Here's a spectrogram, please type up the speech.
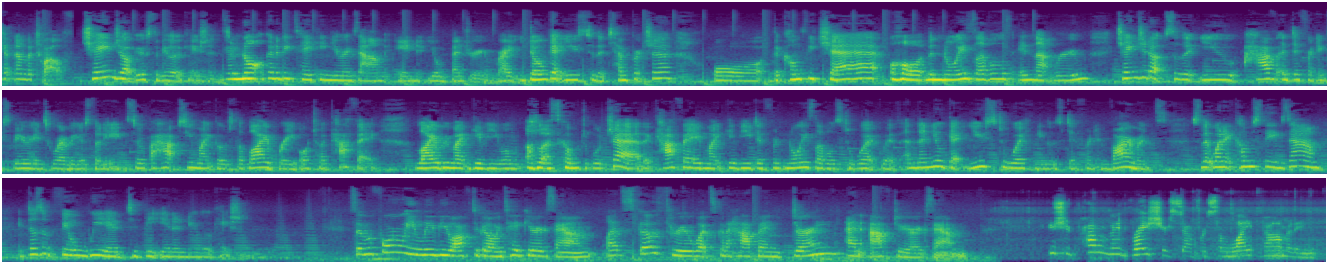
Tip number 12, change up your study locations. You're not going to be taking your exam in your bedroom, right? You don't get used to the temperature or the comfy chair or the noise levels in that room. Change it up so that you have a different experience wherever you're studying. So perhaps you might go to the library or to a cafe. Library might give you a less comfortable chair. The cafe might give you different noise levels to work with. And then you'll get used to working in those different environments so that when it comes to the exam, it doesn't feel weird to be in a new location. So before we leave you off to go and take your exam, let's go through what's going to happen during and after your exam. You should probably brace yourself for some light vomiting,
